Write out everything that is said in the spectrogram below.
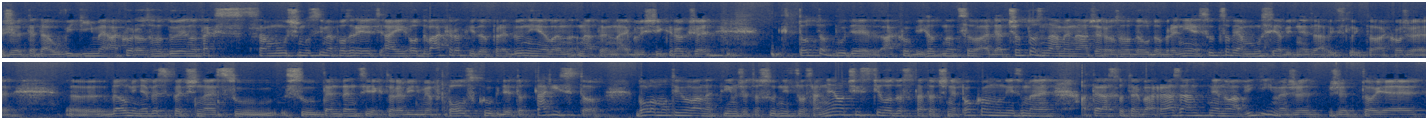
že teda uvidíme, ako rozhoduje, no tak sa už musíme pozrieť aj o dva kroky dopredu, nie len na ten najbližší krok, že kto to bude ako vyhodnocovať a čo to znamená, že rozhodol dobre. Nie, sudcovia musia byť nezávislí. To akože e, veľmi nebezpečné sú, sú tendencie, ktoré vidíme v Polsku, kde to takisto bolo motivované tým, že to súdnictvo sa neočistilo dostatočne po komunizme a teraz to treba razantne. No a vidíme, že, že to, je,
